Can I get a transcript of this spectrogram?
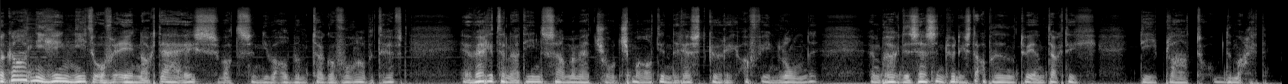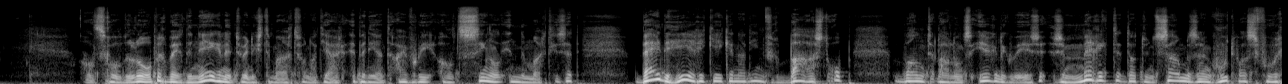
McCartney ging niet over één nacht ijs, wat zijn nieuwe album Tug of War betreft. Hij werkte nadien samen met George Martin de rest keurig af in Londen en bracht de 26 april 82 die plaat op de markt. Als Rode Loper werd de 29 maart van dat jaar Ebony and Ivory als single in de markt gezet. Beide heren keken nadien verbaasd op, want laat ons eerlijk wezen, ze merkten dat hun samenzang goed was voor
